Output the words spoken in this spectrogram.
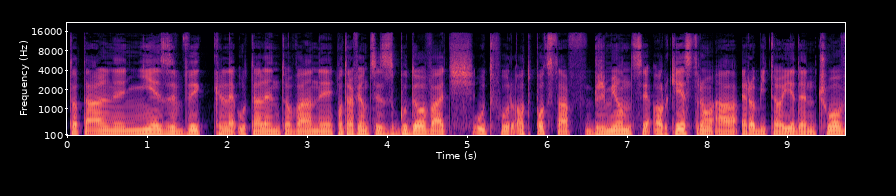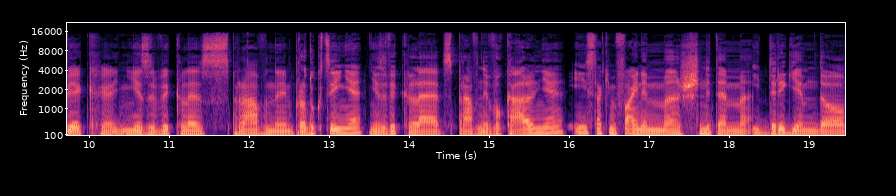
totalny, niezwykle utalentowany, potrafiący zbudować utwór od podstaw brzmiący orkiestrą, a robi to jeden człowiek niezwykle sprawny produkcyjnie, niezwykle sprawny wokalnie i z takim fajnym sznytem i drygiem do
